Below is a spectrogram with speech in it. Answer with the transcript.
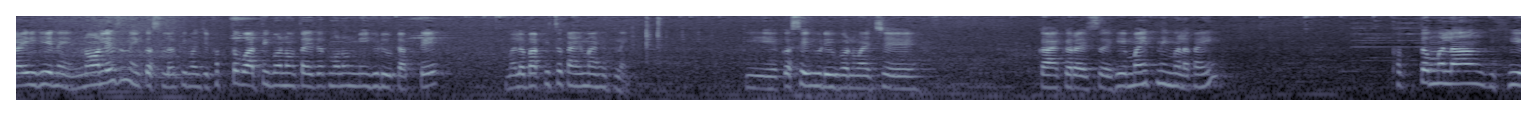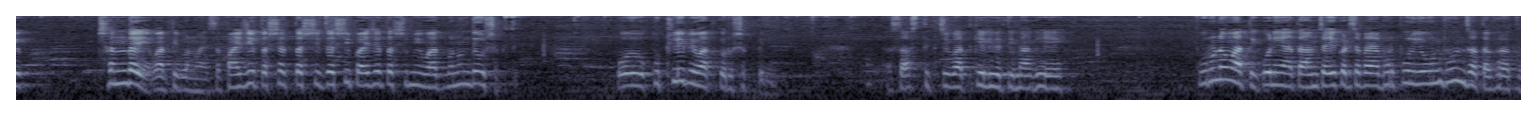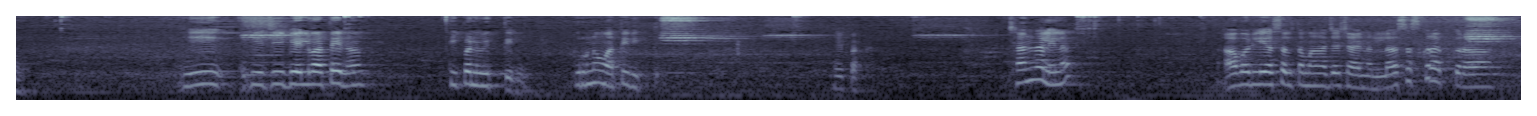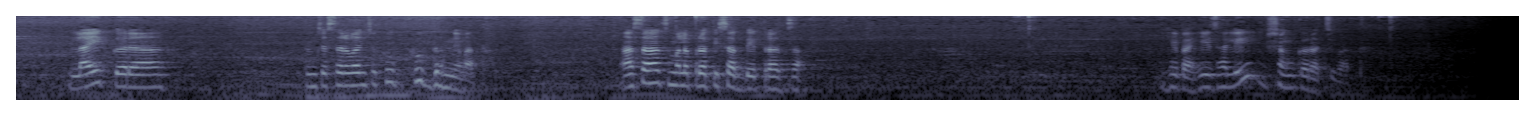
काही हे नाही नॉलेज नाही कसलं की म्हणजे फक्त वाती बनवता येतात म्हणून मी व्हिडिओ टाकते. मला बाकीचं काही माहीत नाही की कसे व्हिडिओ बनवायचे काय करायचं हे माहीत नाही मला काही. फक्त मला हे छंद आहे वाती बनवायचा. पाहिजे तशा तशी जशी पाहिजे तशी मी वात बनवून देऊ शकते. व कुठली मी वात करू शकते मी. सास्तिकची वात केली होती मागे. पूर्ण माती. कोणी आता आमच्या इकडच्या बाया भरपूर येऊन घेऊन जातात घरातून. ही ही जी बेलवात आहे ना ती पण विकते मी. पूर्ण वाती विकते. हे बघ छान झाली ना? आवडली असेल तर माझ्या चॅनलला सबस्क्राईब करा. लाईक करा. तुमच्या सर्वांचे खूप खूप धन्यवाद. असाच मला प्रतिसाद देत राहायचा. हे बा ही झाली शंकराची वात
